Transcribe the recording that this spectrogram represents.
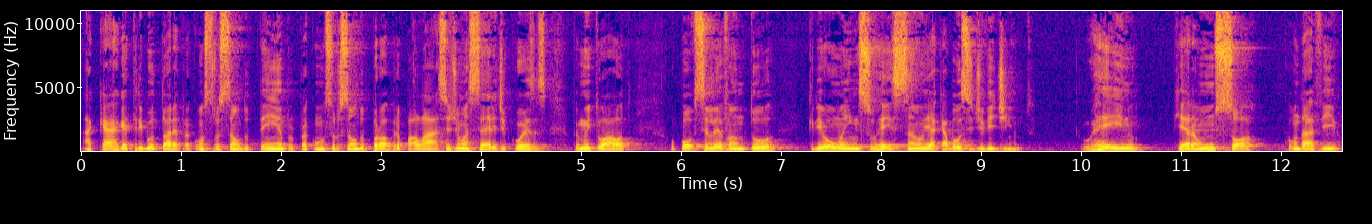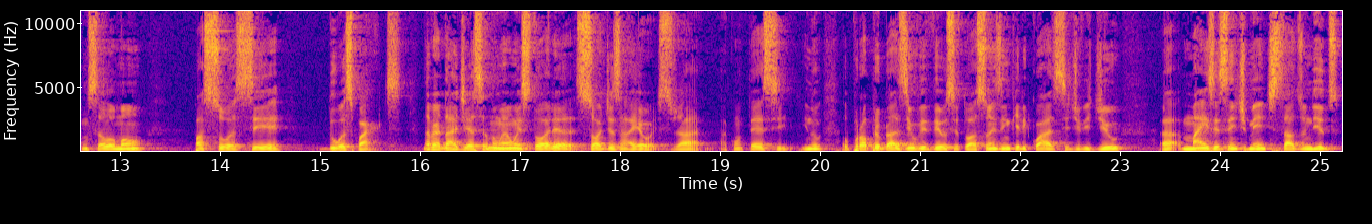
a carga tributária para a construção do templo, para a construção do próprio palácio, de uma série de coisas, foi muito alto. O povo se levantou, criou uma insurreição e acabou se dividindo. O reino, que era um só, com Davi e com Salomão, passou a ser duas partes. Na verdade, essa não é uma história só de Israel, isso já acontece. O próprio Brasil viveu situações em que ele quase se dividiu. Uh, mais recentemente, Estados Unidos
